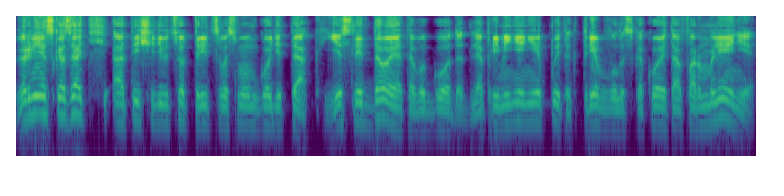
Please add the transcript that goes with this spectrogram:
Вернее сказать о 1938 годе так. Если до этого года для применения пыток требовалось какое-то оформление,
